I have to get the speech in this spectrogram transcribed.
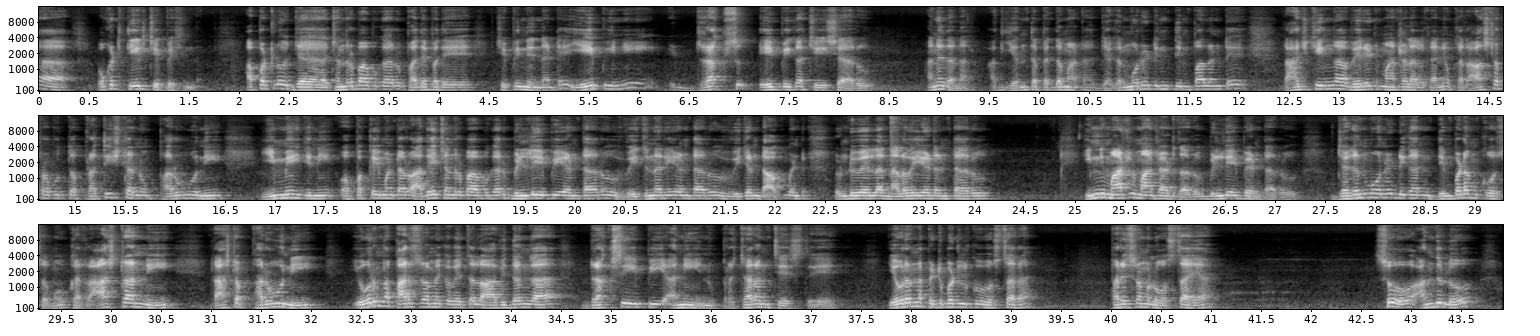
ఒకటి తేల్చి చెప్పేసింది. అప్పట్లో జ చంద్రబాబు గారు పదే పదే చెప్పింది ఏంటంటే ఏపీని డ్రగ్స్ ఏపీగా చేశారు. అనేది అన్నారు. అది ఎంత పెద్ద మాట? జగన్మోహన్ రెడ్డిని దింపాలంటే రాజకీయంగా వేరేటి మాట్లాడాలి కానీ ఒక రాష్ట్ర ప్రభుత్వ ప్రతిష్టను పరువుని ఇమేజ్ని ఒక పక్క ఏమంటారు? అదే చంద్రబాబు గారు బిల్డేపీ అంటారు విజనరీ అంటారు విజన్ డాక్యుమెంట్ రెండు వేల నలభై ఏడు అంటారు. ఇన్ని మాటలు మాట్లాడతారు బిల్డ్ అయిపోయి అంటారు. జగన్మోహన్ రెడ్డి గారిని దింపడం కోసము ఒక రాష్ట్రాన్ని రాష్ట్ర పరువుని ఎవరున్న పారిశ్రామికవేత్తలు ఆ విధంగా డ్రగ్స్ ఏపీ అని నువ్వు ప్రచారం చేస్తే ఎవరన్నా పెట్టుబడులకు వస్తారా? పరిశ్రమలు వస్తాయా? సో అందులో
